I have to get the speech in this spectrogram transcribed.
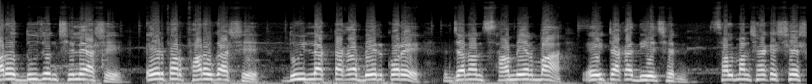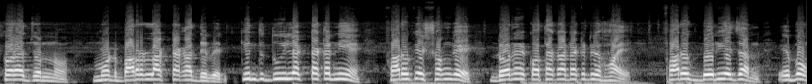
আরও দুজন ছেলে আসে। এরপর ফারুক আসে। দুই লাখ টাকা বের করে জানান সামিয়ার মা এই টাকা দিয়েছেন। সালমান শাহকে শেষ করার জন্য মোট বারো লাখ টাকা দেবেন। কিন্তু দুই লাখ টাকা নিয়ে ফারুকের সঙ্গে ডনের কথা কাটাকাটি হয়। ফারুক বেরিয়ে যান এবং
